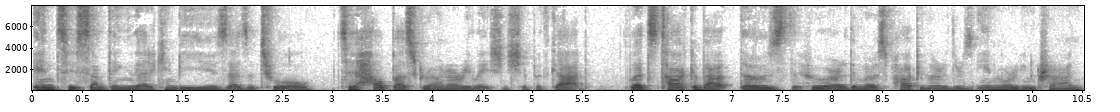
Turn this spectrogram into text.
into something that can be used as a tool to help us grow in our relationship with God. Let's talk about those who are the most popular. There's Ian Morgan Cron.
